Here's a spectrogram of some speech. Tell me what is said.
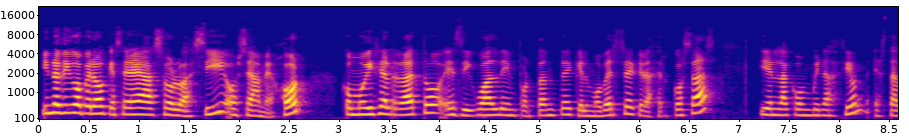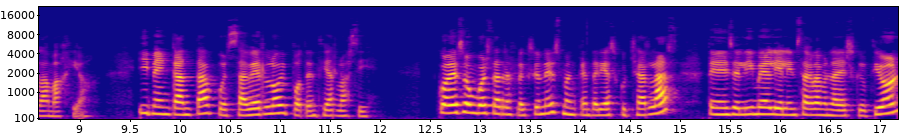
y no digo pero que sea solo así o sea mejor, como dice el relato, es igual de importante que el moverse, que el hacer cosas, y en la combinación está la magia. Y me encanta pues saberlo y potenciarlo así. ¿Cuáles son vuestras reflexiones? Me encantaría escucharlas. Tenéis el email y el Instagram en la descripción.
